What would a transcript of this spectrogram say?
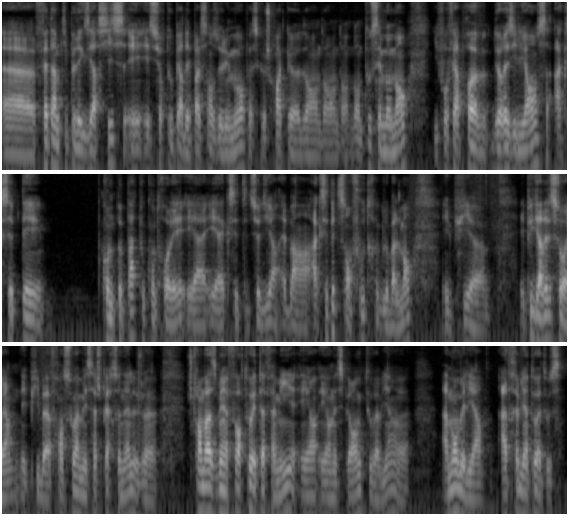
Heu, faites un petit peu d'exercice et surtout perdez pas le sens de l'humour parce que je crois que dans tous ces moments, il faut faire preuve de résilience, accepter qu'on ne peut pas tout contrôler et accepter de se dire eh ben, accepter de s'en foutre globalement et puis, heu et puis garder le sourire et puis, bah, François, message personnel, je je t'embrasse bien fort toi et ta famille et en espérant que tout va bien, heu, à Montbéliard. À très bientôt à tous.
